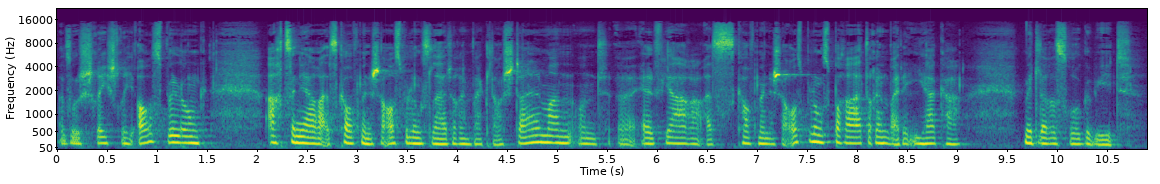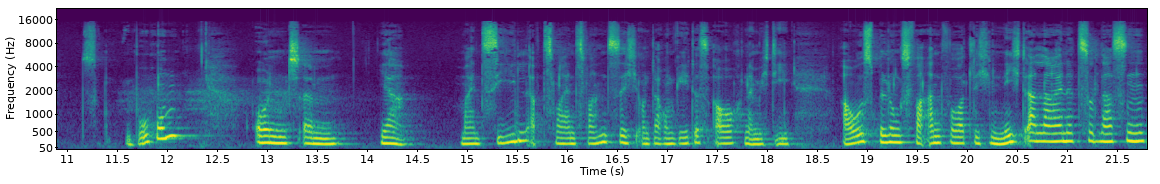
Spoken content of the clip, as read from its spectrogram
also Schrägstrich Ausbildung. 18 Jahre als kaufmännische Ausbildungsleiterin bei Klaus Stallmann und äh, 11 Jahre als kaufmännische Ausbildungsberaterin bei der IHK Mittleres Ruhrgebiet Bochum. Und ähm, ja, mein Ziel ab 22, und darum geht es auch, nämlich die Ausbildungsverantwortlichen nicht alleine zu lassen,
